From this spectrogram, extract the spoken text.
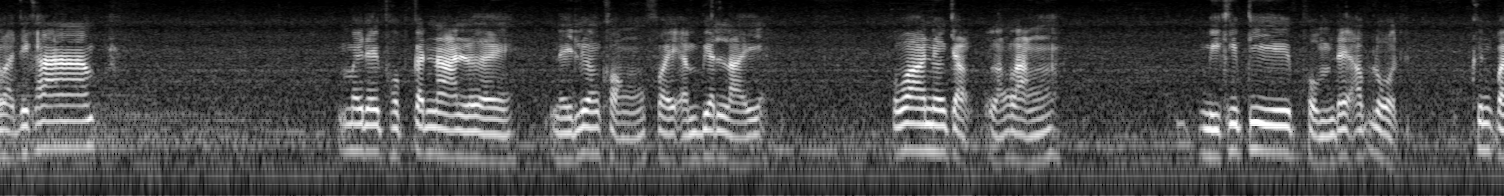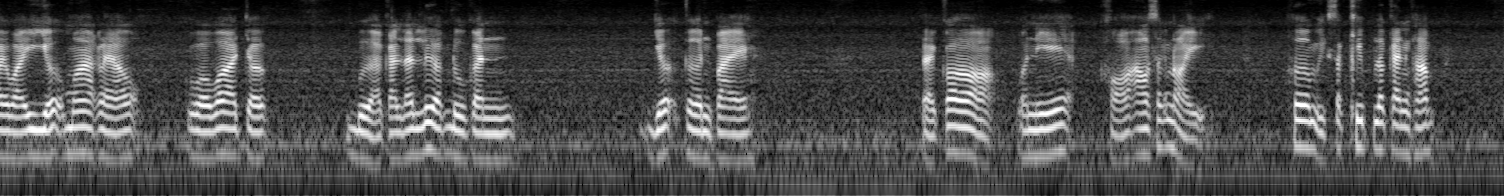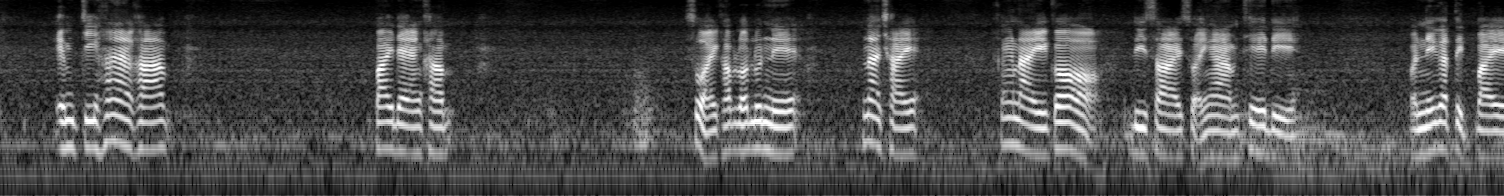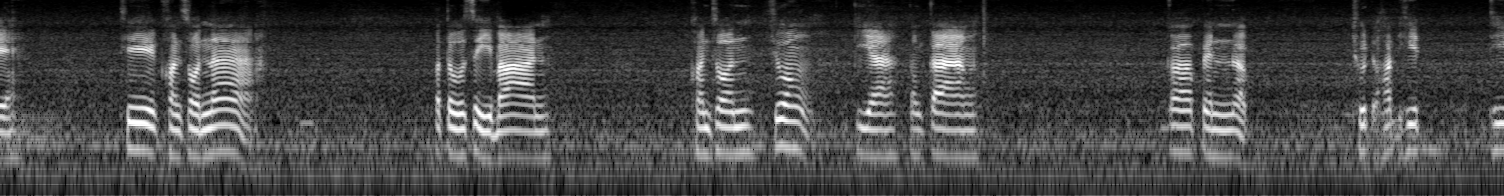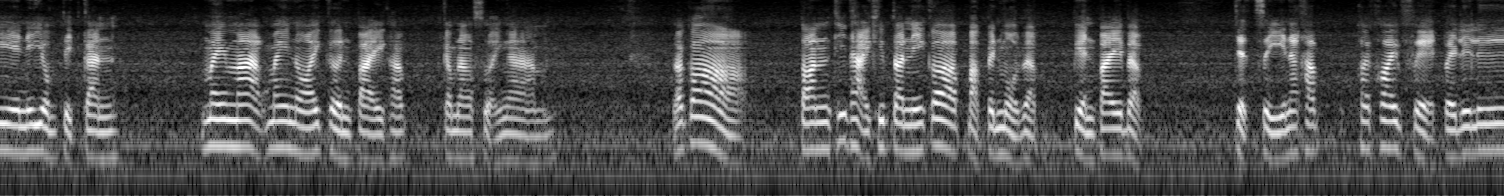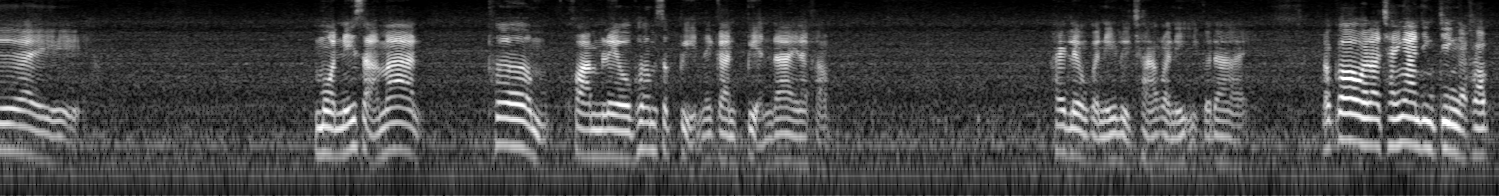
สวัสดีครับ ไม่ได้พบกันนานเลย ในเรื่องของไฟแอมเบียนไลท์เพราะว่าเนื่องจากหลังๆ มีคลิปที่ผมได้อัปโหลดขึ้นไปไว้เยอะมากแล้ว กลัวว่าจะเบื่อกันและเลือกดูกันเยอะเกินไป แต่ก็วันนี้ขอเอาสักหน่อย เพิ่มอีกสักคลิปแล้วกันครับ MG5 ครับ ป้ายแดงครับ สวยครับรถรุ่นนี้ น่าใช้ ข้างในก็ดีไซน์สวยงามเท่ดี วันนี้ก็ติดไปที่คอนโซลหน้า ประตูสี่บาน คอนโซลช่วงเกียร์ตรงกลาง ก็เป็นแบบชุดฮอตฮิต ที่นิยมติดกัน ไม่มากไม่น้อยเกินไปครับกำลังสวยงาม แล้วก็ตอนที่ถ่ายคลิปตอนนี้ก็ปรับเป็นโหมดแบบเปลี่ยนไปแบบเจ็ดสีนะครับ ค่อยๆเฟดไปเรื่อยๆโหมดนี้สามารถเพิ่มความเร็วเพิ่มสปีดในการเปลี่ยนได้นะครับ ให้เร็วกว่านี้หรือช้ากว่านี้อีกก็ได้ แล้วก็เวลาใช้งานจริง ๆอะครับ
